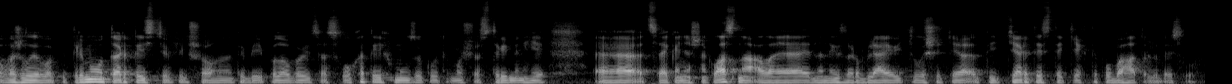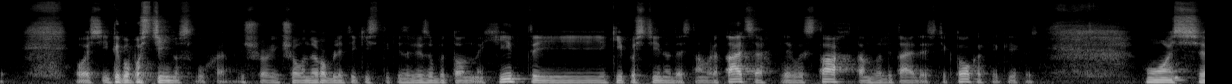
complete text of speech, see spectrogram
Важливо підтримувати артистів, якщо вони тобі подобаються, слухати їх музику, тому що стрімінги е, це, звісно, класно, але на них заробляють лише ті, ті, артисти, яких типу багато людей слухає. Ось, і типу постійно слухає. Що, якщо вони роблять якийсь такий залізобетонний хіт, і який постійно десь там в ротаціях, в плейлистах, там залітає десь в тіктоках якихось. Ось, е,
